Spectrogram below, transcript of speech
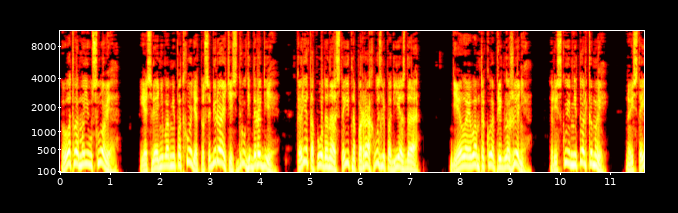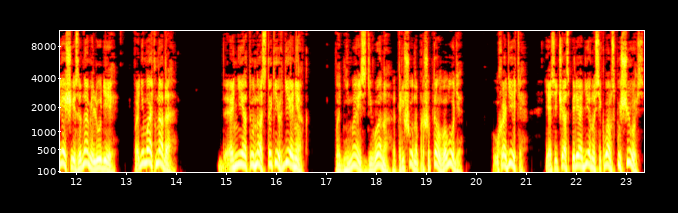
Вот вам мои условия. Если они вам не подходят, то собирайтесь, други дорогие. Карета подана, стоит на парах возле подъезда. Делая вам такое предложение, рискуем не только мы, но и стоящие за нами люди. Понимать надо. Да нет у нас таких денег. Поднимаясь с дивана, отрешенно прошептал Володя. «Уходите, я сейчас переоденусь и к вам спущусь».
